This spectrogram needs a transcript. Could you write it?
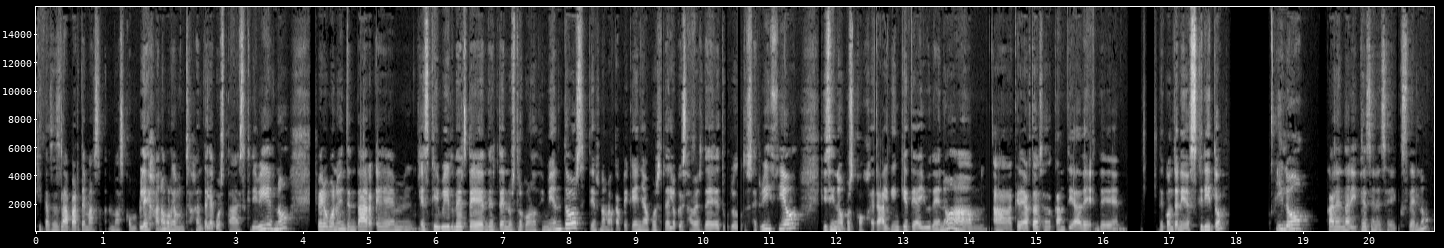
quizás es la parte más, más compleja, ¿no? Porque a mucha gente le cuesta escribir, ¿no? Pero bueno, intentar em, escribir desde, desde nuestro conocimiento. Si tienes una marca pequeña, pues de lo que sabes de tu producto o servicio. Y si no, pues coger a alguien que te ayude, ¿no? A, a crear toda esa cantidad de, de, de contenido escrito. Y luego calendarices en ese Excel, ¿no?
